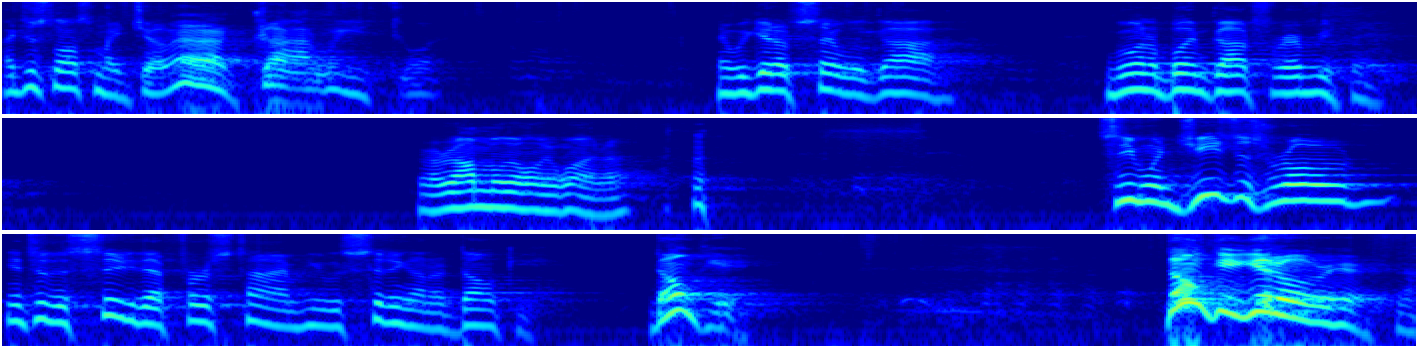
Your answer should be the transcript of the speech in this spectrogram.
I just lost my job. Ah, God, what are you doing? And we get upset with God. We want to blame God for everything. Or I'm the only one, huh? See, when Jesus rode into the city that first time, he was sitting on a donkey. Donkey! Donkey, get over here! No.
